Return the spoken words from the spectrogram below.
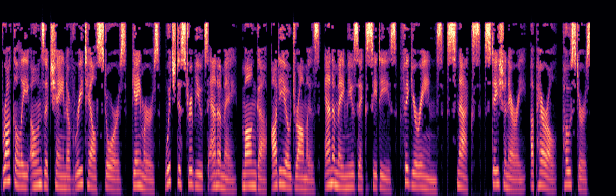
Broccoli owns a chain of retail stores, Gamers, which distributes anime, manga, audio dramas, anime music CDs, figurines, snacks, stationery, apparel, posters,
